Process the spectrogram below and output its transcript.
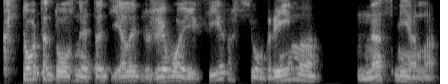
кто-то должен это делать, живой эфир все время на смену.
